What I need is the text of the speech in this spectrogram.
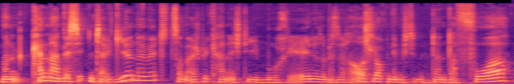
Man kann da ein bisschen interagieren damit. Zum Beispiel kann ich die Muräne so ein bisschen rauslocken, indem ich dann davor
